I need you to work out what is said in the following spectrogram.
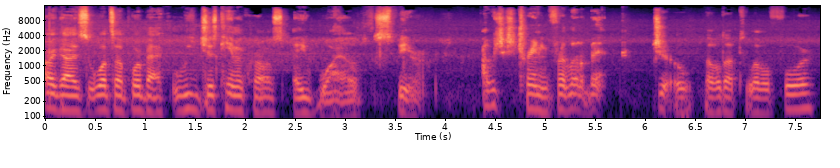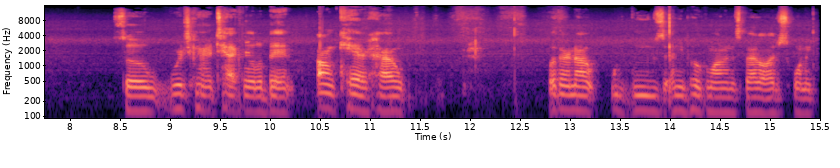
Alright guys, what's up? We're back. We just came across a wild Spearow. I was just training for a little bit. Joe leveled up to level 4. So we're just gonna attack a little bit. I don't care how whether or not we lose any Pokemon in this battle, I just want to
